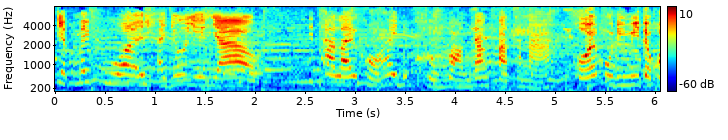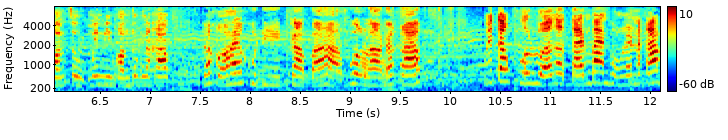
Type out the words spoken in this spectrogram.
เจ็บไม่ป่วย อายุยืนยาว คิดอะไรขอให้สมหวังดังปรารถนา ขอให้ครูดีมีแต่ความสุขไม่มีความทุกข์นะครับ และขอให้ครูดีกลับมาหาพวกเรานะครับ ไม่ต้องปวดหัวกับการบ้านผมเลยนะครับ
